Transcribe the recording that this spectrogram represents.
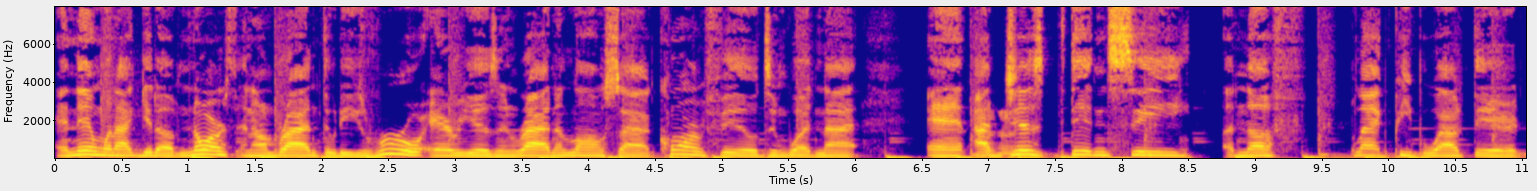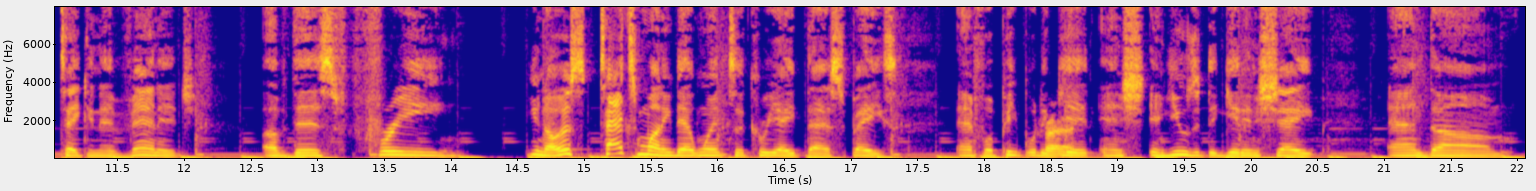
And then when I get up north and I'm riding through these rural areas and riding alongside cornfields and whatnot, and I mm-hmm. just didn't see enough black people out there taking advantage of this free, you know, it's tax money that went to create that space and for people to right. get in and use it to get in shape. And um,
